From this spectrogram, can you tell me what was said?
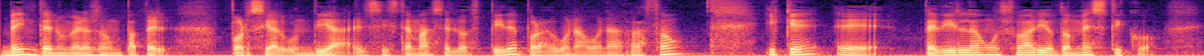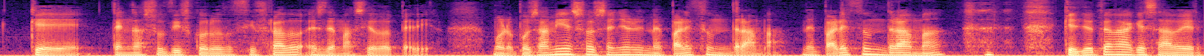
20 números en un papel, por si algún día el sistema se los pide por alguna buena razón, y que eh, pedirle a un usuario doméstico que tenga su disco duro cifrado es demasiado pedir. Bueno, pues a mí eso, señores, me parece un drama. Me parece un drama que yo tenga que saber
